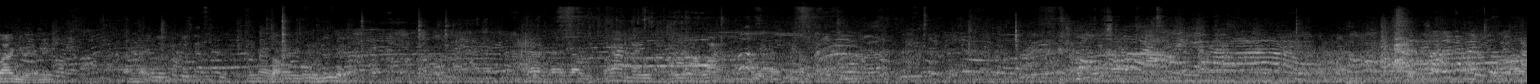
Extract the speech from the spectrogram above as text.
ว่างอยู่นะพี่ด้านในถังยาวว่าเ Thank you.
